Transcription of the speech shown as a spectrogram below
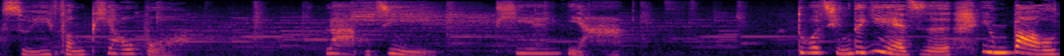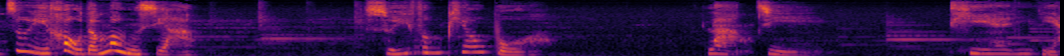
随风漂泊，浪迹天涯。多情的叶子拥抱最后的梦想，随风漂泊，浪迹天涯。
